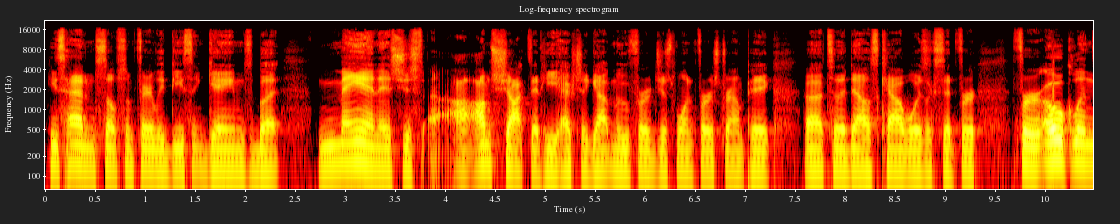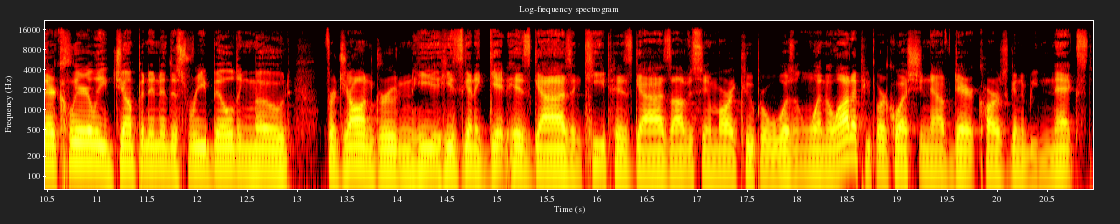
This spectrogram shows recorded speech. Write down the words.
he's had himself some fairly decent games, but man, it's just, I, am shocked that he actually got moved for just one first round pick uh, to the Dallas Cowboys. Like I said, for, for Oakland, they're clearly jumping into this rebuilding mode for Jon Gruden. He he's going to get his guys and keep his guys. Obviously, Amari Cooper wasn't one. A lot of people are questioning now if Derek Carr is going to be next.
